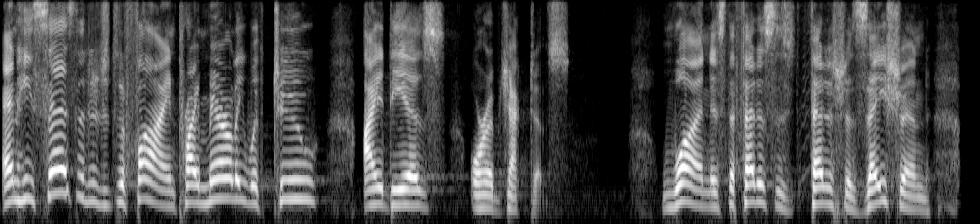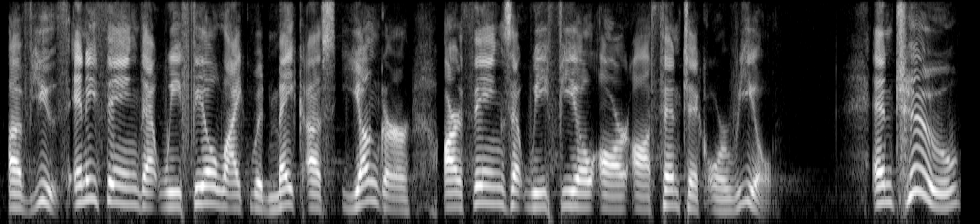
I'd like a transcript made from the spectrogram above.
And he says that it is defined primarily with two ideas or objectives. One is the fetishization of youth. Anything that we feel like would make us younger are things that we feel are authentic or real. And two,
